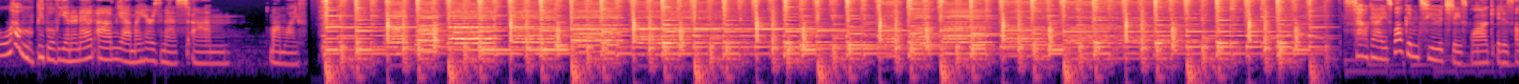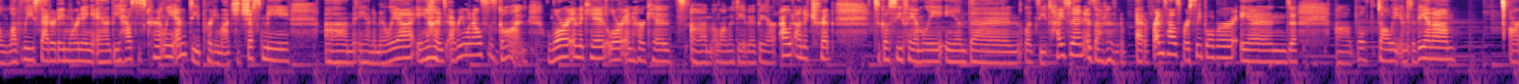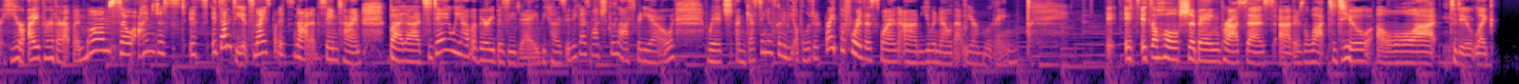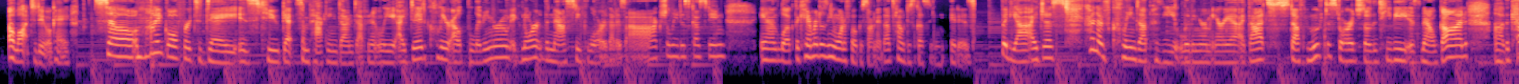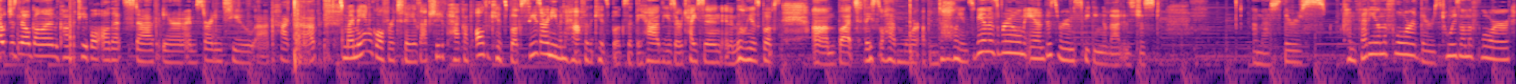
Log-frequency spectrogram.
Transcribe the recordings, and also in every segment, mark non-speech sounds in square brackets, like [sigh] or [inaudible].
Hello, people of the internet. Um, yeah, my hair is a mess. Um, mom life. So guys, welcome to today's vlog. It is a lovely Saturday morning and the house is currently empty pretty much. It's just me um, and Amelia, [laughs] and everyone else is gone. Laura and the kid, Laura and her kids, um, along with David, they are out on a trip to go see family. And then let's see, Tyson is out at a friend's house for a sleepover, and uh, both Dolly and Savannah aren't here either. They're at my mom's, so I'm just it's it's empty. It's nice, but it's not at the same time. But uh, today we have a very busy day because if you guys watched the last video, which I'm guessing is going to be uploaded right before this one, um, you would know that we are moving. It, it's it's a whole shebang process. Uh, there's a lot to do, a lot to do, like a lot to do, okay? So my goal for today is to get some packing done, definitely. I did clear out the living room. Ignore the nasty floor. That is actually disgusting. And look, the camera doesn't even want to focus on it. That's how disgusting it is. But yeah, I just kind of cleaned up the living room area. I got stuff moved to storage, so the TV is now gone. Uh, the couch is now gone, the coffee table, all that stuff, and I'm starting to uh, pack up. So my main goal for today is actually to pack up all the kids' books. These aren't even half of the kids' books that they have. These are Tyson and Amelia's books, um, but they still have more up in Dolly and Savannah's room, and this room, speaking of that, is just a mess. There's confetti on the floor, there's toys on the floor.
